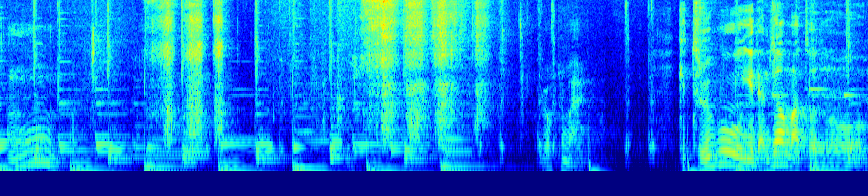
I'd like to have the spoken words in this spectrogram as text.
음. 이렇게 들고 이 냄새만 맡아도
